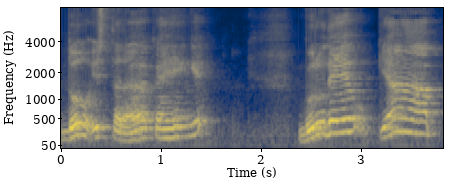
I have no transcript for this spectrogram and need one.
दो इस तरह कहेंगे। गुरुदेव, क्या आप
